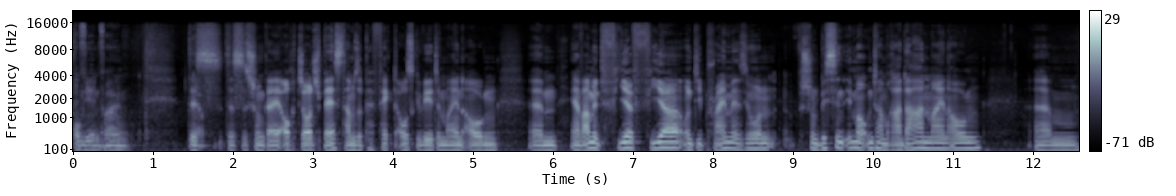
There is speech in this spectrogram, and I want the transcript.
Auf jeden Fall. Das, das ist schon geil. Auch George Best haben sie perfekt ausgewählt in meinen Augen. Ähm, er war mit 4-4 und die Prime-Version schon ein bisschen immer unterm Radar in meinen Augen. Ähm,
